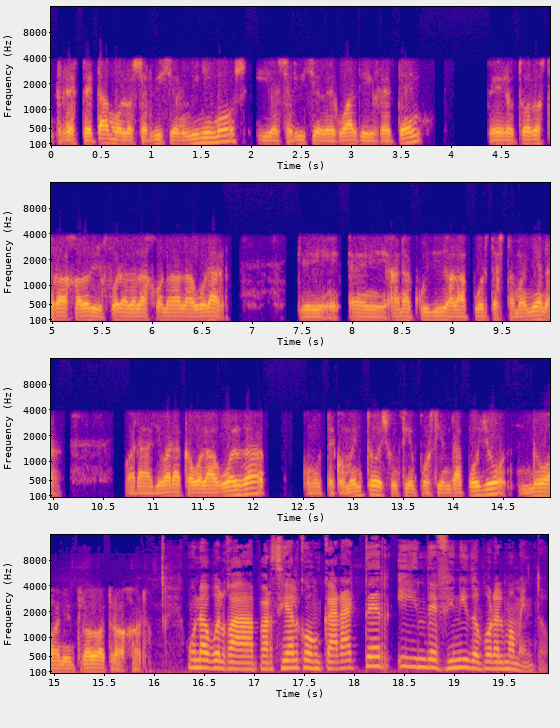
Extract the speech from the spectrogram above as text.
Respetamos los servicios mínimos y el servicio de guardia y retén, pero todos los trabajadores fuera de la jornada laboral que eh, han acudido a la puerta esta mañana para llevar a cabo la huelga como te comento, es un 100% de apoyo, no han entrado a trabajar. Una huelga parcial con carácter indefinido por el momento.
